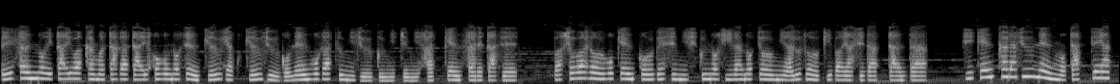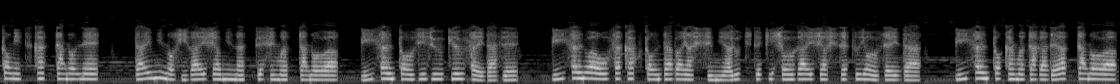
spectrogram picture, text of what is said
A さんの遺体は蒲田が逮捕後の1995年5月29日に発見されたぜ。場所は兵庫県神戸市西区の平野町にある雑木林だったんだ。事件から10年も経ってやっと見つかったのね。第2の被害者になってしまったのは、B さん当時19歳だぜ。B さんは大阪府富田林市にある知的障害者施設寮生だ。B さんと蒲田が出会ったのは、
